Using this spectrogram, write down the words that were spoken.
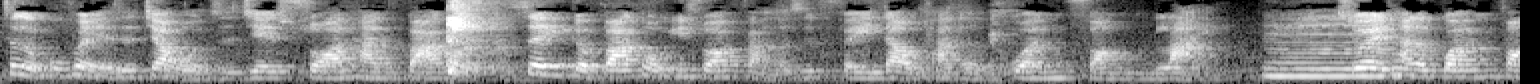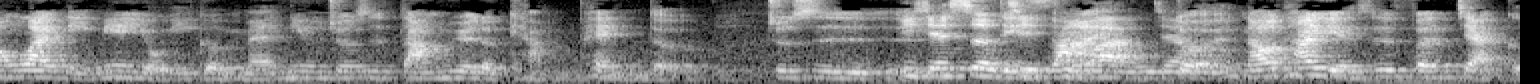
这个部分也是叫我直接刷它的 barcode，这一个 barcode 一刷反而是飞到它的官方 line，、嗯，所以它的官方 line 里面有一个 menu，就是当月的 campaign 的，就是一些设计图案这样，对，然后它也是分价格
